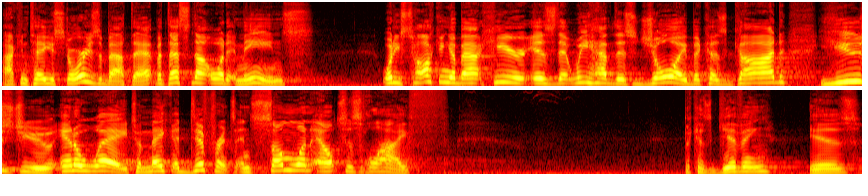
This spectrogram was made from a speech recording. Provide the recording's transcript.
I can tell you stories about that, but that's not what it means. What he's talking about here is that we have this joy because God used you in a way to make a difference in someone else's life. Because giving is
